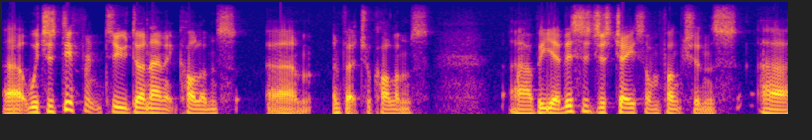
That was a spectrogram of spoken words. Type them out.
uh, which is different to dynamic columns um, and virtual columns. Uh, but yeah, this is just JSON functions. Uh,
